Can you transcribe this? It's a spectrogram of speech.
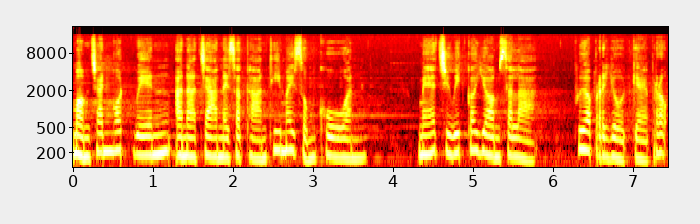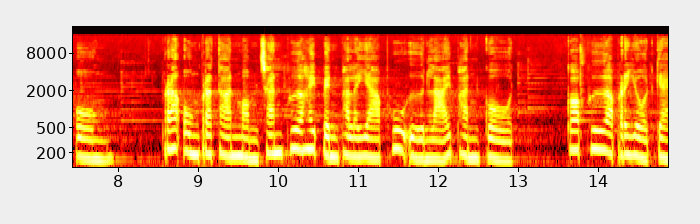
หม่อมชั้นงดเว้นอนาจารในสถานที่ไม่สมควร แม้ชีวิตก็ยอมสละเพื่อประโยชน์แก่พระองค์ พระองค์ประทานหม่อมชั้นเพื่อให้เป็นภรรยาผู้อื่นหลายพันโกด ก็เพื่อประโยชน์แก่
